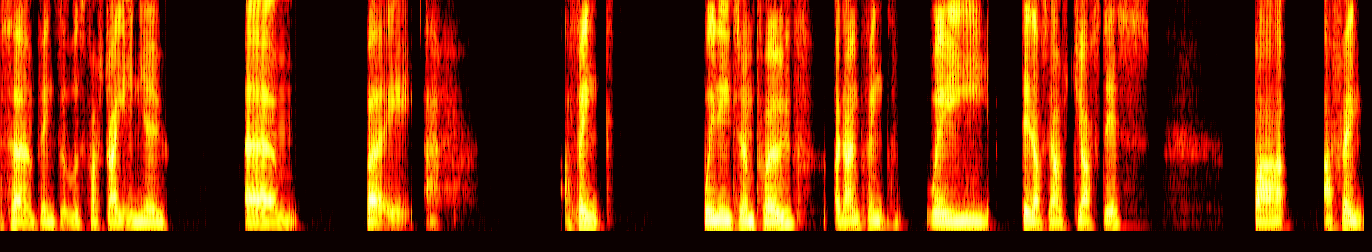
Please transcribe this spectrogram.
certain things that was frustrating you. Um, but it, I think we need to improve. I don't think we did ourselves justice, but I think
